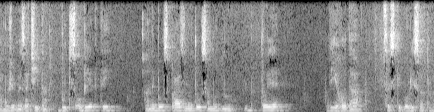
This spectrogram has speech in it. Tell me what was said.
A můžeme začít buď s objekty, anebo s prázdnotou samotnou. To je výhoda cesty bodhisattva,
